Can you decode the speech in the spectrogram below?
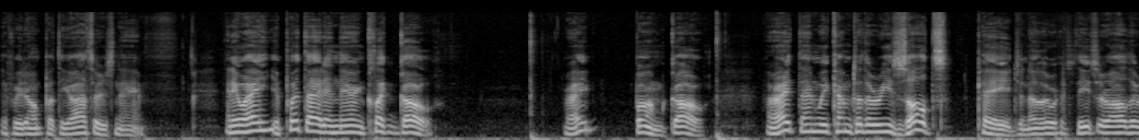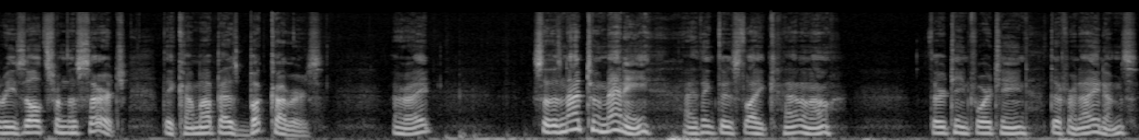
if we don't put the author's name. Anyway, you put that in there and click go. Right? Boom, go. All right, then we come to the results page. In other words, these are all the results from the search. They come up as book covers. All right? So there's not too many. I think there's like, I don't know, 13, 14 different items,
